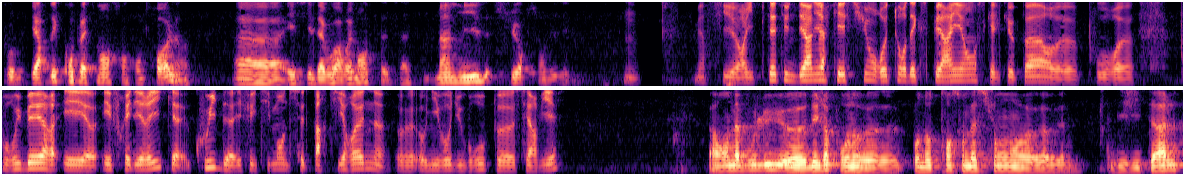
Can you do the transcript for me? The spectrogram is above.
faut garder complètement son contrôle euh, et essayer d'avoir vraiment sa, main mise sur son usine. Hmm. Merci Henri. Peut-être une dernière question, retour d'expérience quelque part euh, pour, euh, pour Hubert et, et, Frédéric. Quid effectivement de cette partie run au niveau du groupe Servier? On a voulu déjà pour, pour notre transformation digitale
